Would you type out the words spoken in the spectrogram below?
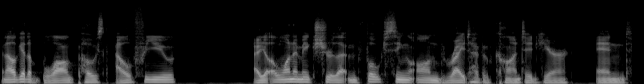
and I'll get a blog post out for you. I, I want to make sure that I'm focusing on the right type of content here. And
